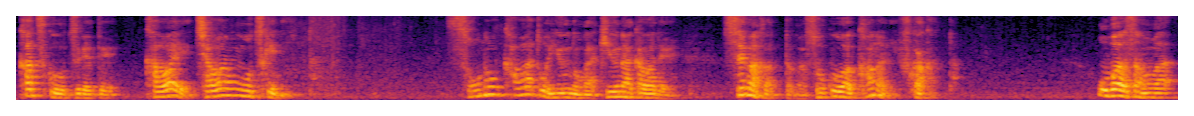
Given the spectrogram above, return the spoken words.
勝子を連れて川へ茶碗をつけに行った。その川というのが急な川で狭かったがそこはかなり深かった。おばあさんは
